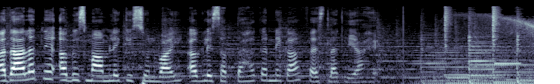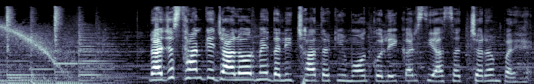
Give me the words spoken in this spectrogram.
अदालत ने अब इस मामले की सुनवाई अगले सप्ताह करने का फैसला किया है। राजस्थान के जालौर में दलित छात्र की मौत को लेकर सियासत चरम पर है।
